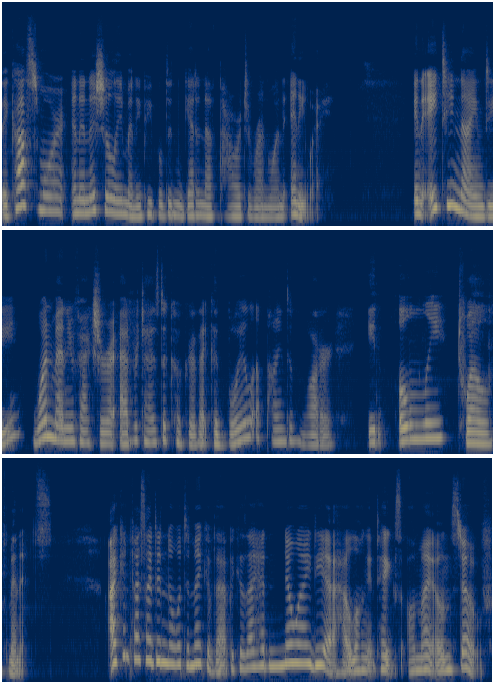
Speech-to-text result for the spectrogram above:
They cost more, and initially many people didn't get enough power to run one anyway. In 1890, one manufacturer advertised a cooker that could boil a pint of water in only 12 minutes. I confess I didn't know what to make of that because I had no idea how long it takes on my own stove.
